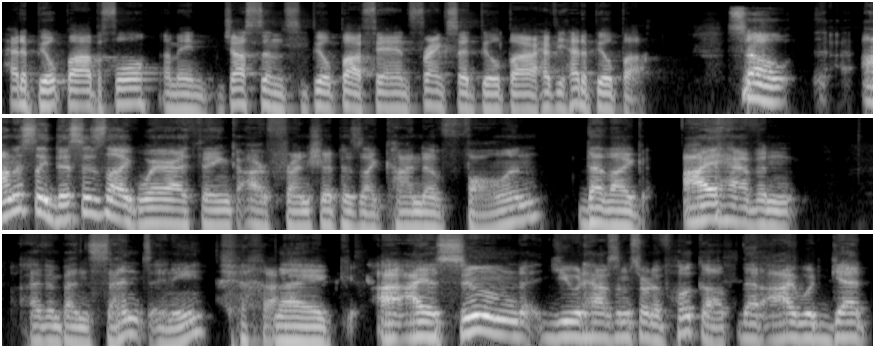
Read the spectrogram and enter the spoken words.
had a built bar before? I mean, Justin's built bar fan. Frank said built bar. Have you had a built bar? So honestly, this is like where I think our friendship has like kind of fallen. That like I haven't I haven't been sent any. like I, I assumed you would have some sort of hookup that I would get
